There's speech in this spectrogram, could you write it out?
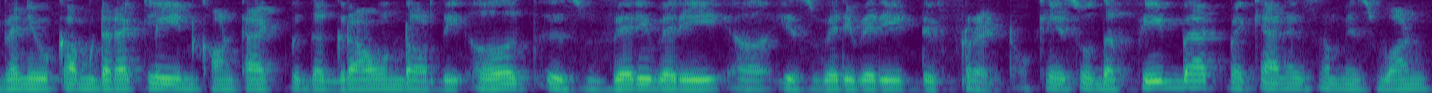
when you come directly in contact with the ground or the earth is very very uh, is very very different. Okay so the feedback mechanism is one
